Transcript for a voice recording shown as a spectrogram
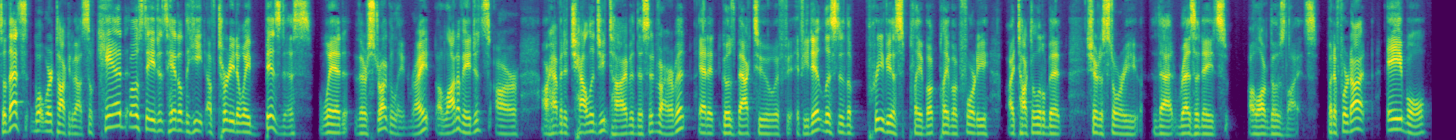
So that's what we're talking about. So can most agents handle the heat of turning away business when they're struggling, right? A lot of agents are are having a challenging time in this environment. And it goes back to if if you didn't listen to the previous playbook, playbook 40, I talked a little bit, shared a story that resonates along those lines. But if we're not able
